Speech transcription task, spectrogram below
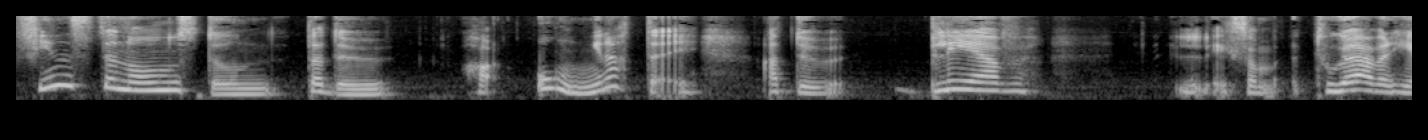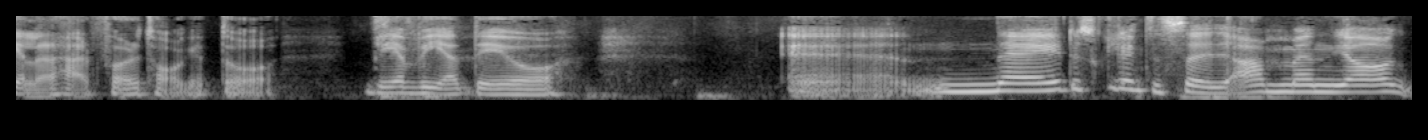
finns det någon stund där du har ångrat dig? Att du blev, liksom tog över hela det här företaget och blev vd och Eh, nej, det skulle jag inte säga, men jag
